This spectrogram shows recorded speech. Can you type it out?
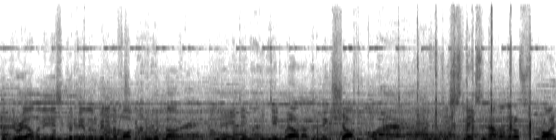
But the reality is he could be a little bit in the fog and we wouldn't know. Yeah, he did, he did well. That was a big shot. He sneaks another little right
